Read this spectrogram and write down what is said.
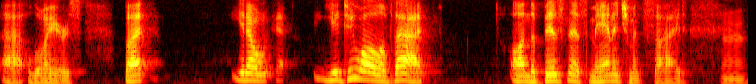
uh, lawyers. But you know, you do all of that on the business management side. Mm.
